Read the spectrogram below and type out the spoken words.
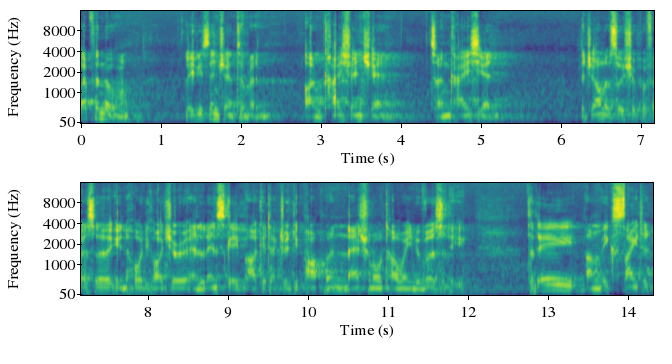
afternoon, ladies and gentlemen. I'm Kai-Shen Chen, Chen Kai-Shen, adjunct associate professor in horticulture and landscape architecture department, National Taiwan University. Today, I'm excited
